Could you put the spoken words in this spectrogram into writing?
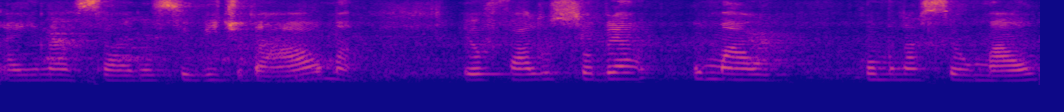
aí nessa, nesse vídeo da alma, eu falo sobre a, o mal, como nasceu o mal.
